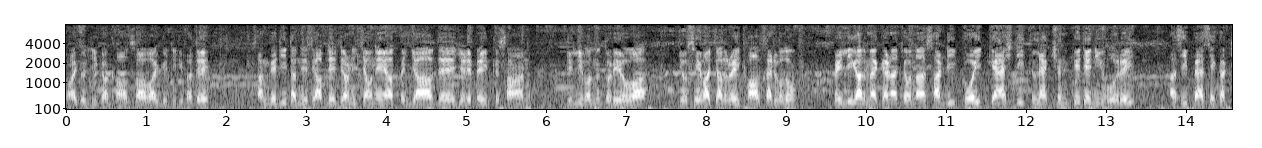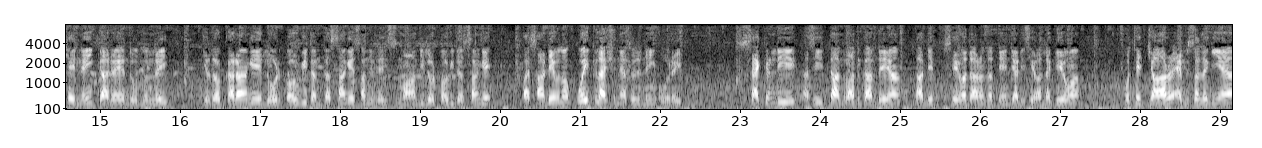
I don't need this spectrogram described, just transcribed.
ਵਾਹਿਗੁਰੂ ਜੀ ਕਾ ਖਾਲਸਾ, ਵਾਹਿਗੁਰੂ ਜੀ ਕੀ ਫਤਿਹ। ਸੰਗਤ ਜੀ, ਤੁਹਾਨੂੰ ਅਸੀਂ ਅਪਡੇਟ ਜਾਣੀ ਚਾਹੁੰਦੇ ਆ ਪੰਜਾਬ ਦੇ ਜਿਹੜੇ ਭਈ ਕਿਸਾਨ ਦਿੱਲੀ ਵੱਲ ਨੂੰ ਤੁਰੇ ਹੋ ਆ, ਜੋ ਸੇਵਾ ਚੱਲ ਰਹੀ ਖਾਲਸਾ ਸਾਈਡ ਵੱਲੋਂ। ਪਹਿਲੀ ਗੱਲ ਮੈਂ ਕਹਿਣਾ ਚਾਹੁੰਦਾ, ਸਾਡੀ ਕੋਈ ਕੈਸ਼ ਦੀ ਕਲੈਕਸ਼ਨ ਕਿਤੇ ਨਹੀਂ ਹੋ ਰਹੀ। ਅਸੀਂ ਪੈਸੇ ਇਕੱਠੇ ਨਹੀਂ ਕਰ ਰਹੇ ਅੰਦੋਲਨ ਲਈ। ਜਦੋਂ ਕਰਾਂਗੇ, ਲੋੜ ਪਊਗੀ, ਤੁਹਾਨੂੰ ਦੱਸਾਂਗੇ, ਸਾਨੂੰ ਫਿਰ ਸਮਾਨ ਦੀ ਲੋੜ ਪਊਗੀ, ਦੱਸਾਂਗੇ। ਪਰ ਸਾਡੇ ਵੱਲੋਂ ਕੋਈ ਕਲੈਕਸ਼ਨ ਇਸ ਵੇਲੇ ਨਹੀਂ ਹੋ ਰਹੀ। ਸੈਕੰਡਲੀ ਅਸੀਂ ਧੰਨਵਾਦ ਕਰਦੇ ਹਾਂ, ਸਾਡੇ ਸੇਵਾਦਾਰਾਂ ਦਾ ਦਿਨ ਦਿਹਾੜੀ ਸੇਵਾ ਲੱਗੇ ਹੋ ਉੱਥੇ ਚਾਰ ਐਂਬੂਲੈਂਸਾਂ ਲੱਗੀਆਂ।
